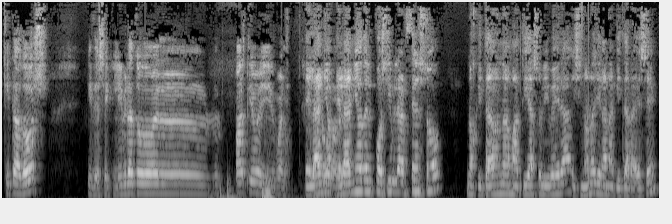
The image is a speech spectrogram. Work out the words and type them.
quita dos y desequilibra todo el patio y bueno. El año, bueno, el año del posible ascenso nos quitaron a Matías Olivera y si no nos llegan a quitar a ese.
